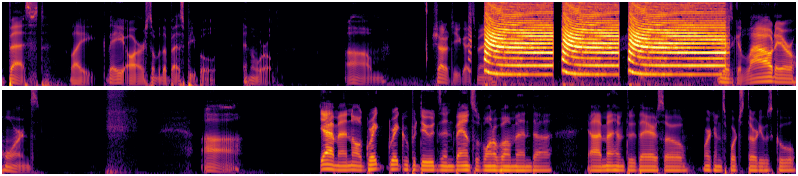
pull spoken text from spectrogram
best. Like they are some of the best people in the world. Um, shout out to you guys, man. You guys get loud air horns. Uh yeah, man. No, great, great group of dudes, and Vance was one of them. And uh, yeah, I met him through there. So working in Sports Authority was cool.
